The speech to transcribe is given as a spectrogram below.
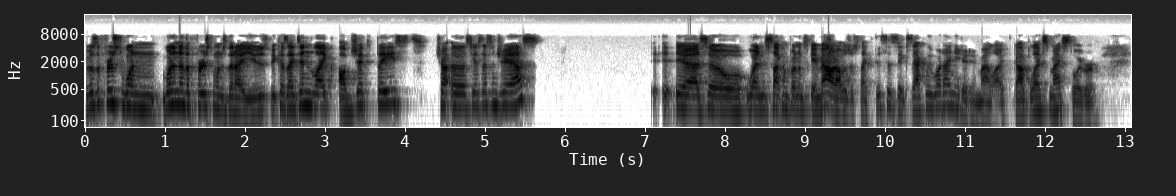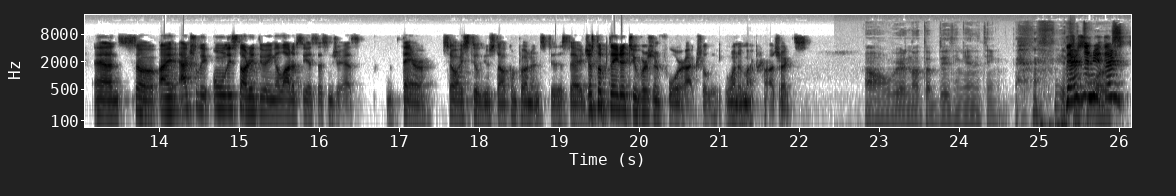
It was the first one, one of the first ones that I used because I didn't like object-based uh, CSS and JS. Yeah, so when style components came out, I was just like, this is exactly what I needed in my life. God bless Max Stoiber. And so I actually only started doing a lot of CSS and JS there. So I still use style components to this day. Just updated to version 4, actually, one of my projects. Oh, we're not updating anything. there's a new, there's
